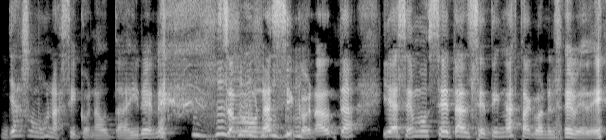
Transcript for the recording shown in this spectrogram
ya somos unas psiconautas, Irene. somos unas psiconautas y hacemos set and setting hasta con el CBD.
